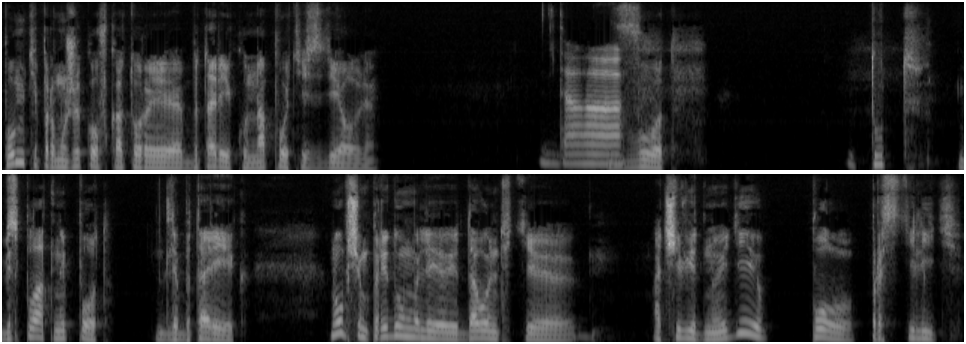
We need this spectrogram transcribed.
Помните про мужиков, которые батарейку на поте сделали? Да. Вот. Тут бесплатный пот для батареек. Ну, в общем, придумали довольно-таки очевидную идею пол простелить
